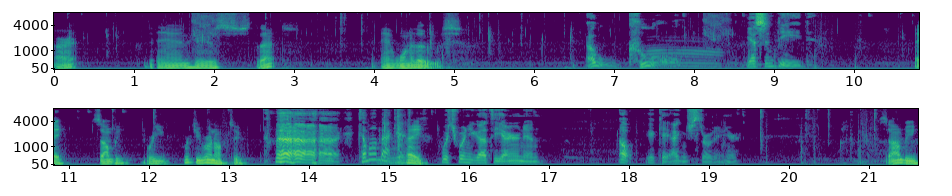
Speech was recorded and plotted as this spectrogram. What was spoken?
Alright. Then here's that. And one of those. Oh, cool. Yes, indeed. Hey, zombie, where you where'd you run off to? Come on back here. Hey, Which one you got the iron in? Oh, okay. I can just throw it in here. zombie.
